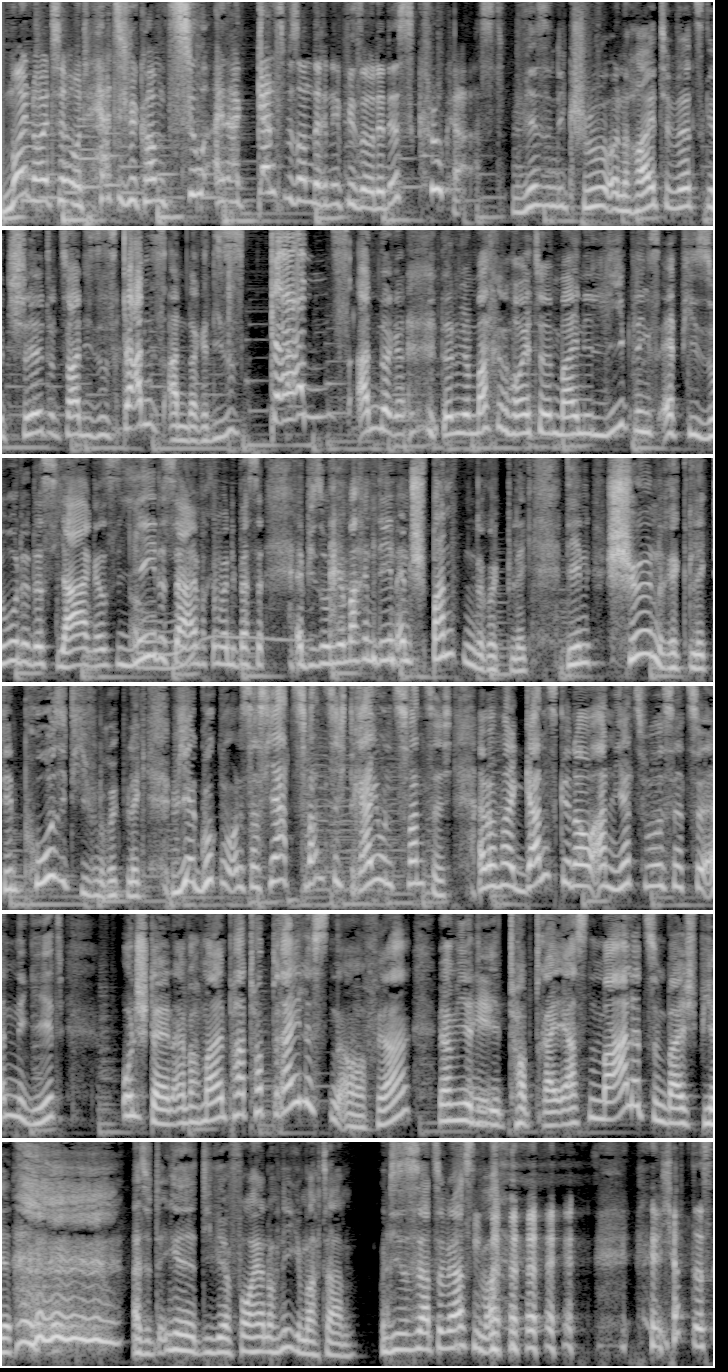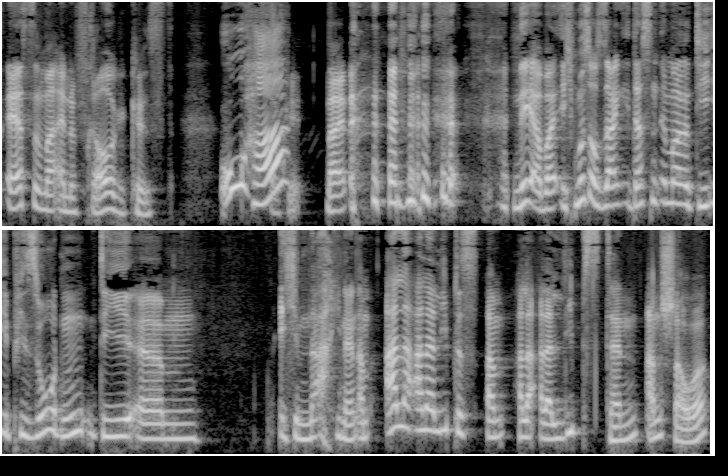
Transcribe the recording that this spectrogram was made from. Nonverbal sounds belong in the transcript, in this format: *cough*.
Moin Leute und herzlich willkommen zu einer ganz besonderen Episode des Crewcast. Wir sind die Crew und heute wird's gechillt und zwar dieses ganz andere, dieses ganz andere, denn wir machen heute meine Lieblingsepisode des Jahres. Jedes Jahr einfach immer die beste Episode. Wir machen den *laughs* entspannten Rückblick, den schönen Rückblick, den positiven Rückblick. Wir gucken uns das Jahr 2023 einfach mal ganz genau an, jetzt wo es ja zu Ende geht und stellen einfach mal ein paar Top 3 Listen auf, ja. Wir haben hier Hey. die Top 3 ersten Male zum Beispiel. *gasps* Also Dinge, die wir vorher noch nie gemacht haben. Und dieses Jahr zum ersten Mal. *laughs* Ich habe das erste Mal eine Frau geküsst. Oha! Okay. Nein. *laughs* nee, aber ich muss auch sagen, das sind immer die Episoden, die ähm, ich im Nachhinein am aller, allerliebtes, am aller, allerliebsten anschaue.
